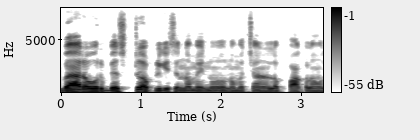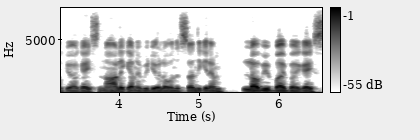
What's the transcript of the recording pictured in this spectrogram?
வேறு ஒரு பெஸ்ட்டு அப்ளிகேஷன் நம்ம இன்னும் நம்ம சேனலில் பார்க்கலாம். ஓகேவா கைஸ் நாளைக்கான வீடியோவில் வந்து சந்திக்கிறேன். Love you bye bye guys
